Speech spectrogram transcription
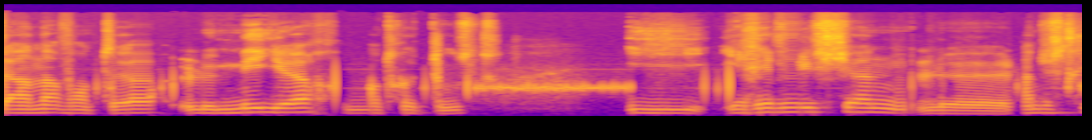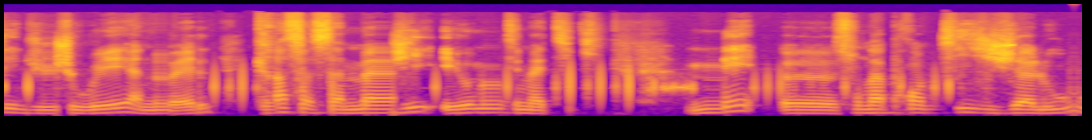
d'un inventeur, le meilleur d'entre tous, il, révolutionne l'industrie du jouet à Noël grâce à sa magie et aux mathématiques. Mais euh, son apprenti jaloux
